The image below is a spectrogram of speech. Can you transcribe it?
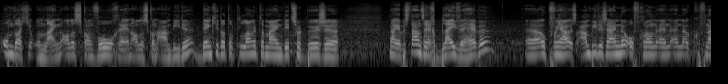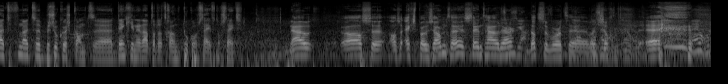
Omdat je online alles kan volgen en alles kan aanbieden. Denk je dat op de lange termijn dit soort beurzen... Nou ja, bestaansrecht blijven hebben... Eh, ook van jou als aanbieder zijnde of gewoon en, en ook vanuit, vanuit de bezoekerskant. eh, denk je inderdaad dat het gewoon toekomst heeft nog steeds? Nou, als, eh, als exposant, hè, standhouder, Precies, ja. dat is het woord eh, wat je zocht. goed. Heel goed.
